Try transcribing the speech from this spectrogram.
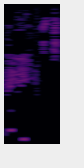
things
